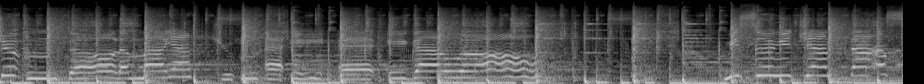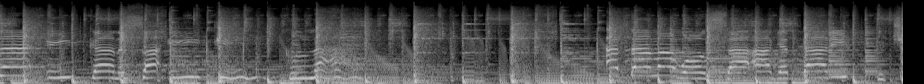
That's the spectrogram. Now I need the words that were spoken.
春ドラマや純愛映画を見すぎちゃったせいかな最近くらい頭を下げたり口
